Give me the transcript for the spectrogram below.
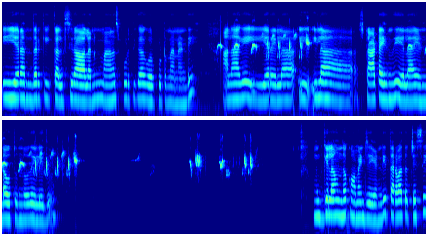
ఈ ఇయర్ అందరికీ కలిసి రావాలని మనస్ఫూర్తిగా కోరుకుంటున్నానండి. అలాగే ఈ ఇయర్ ఎలా ఇలా స్టార్ట్ అయింది ఎలా ఎండ్ అవుతుందో తెలీదు. ముగ్గు ఎలా ఉందో కామెంట్ చేయండి. తర్వాత వచ్చేసి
